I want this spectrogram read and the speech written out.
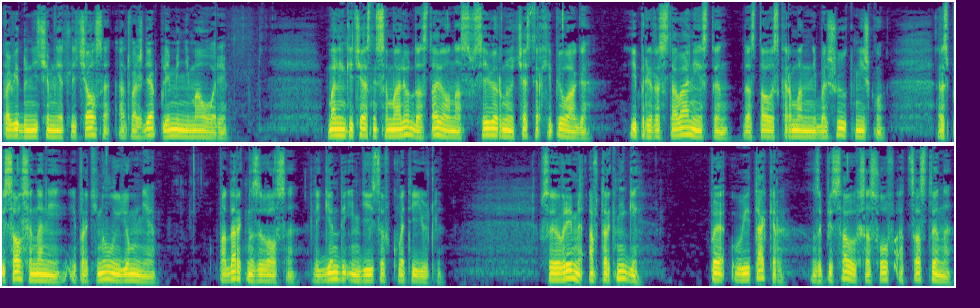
по виду ничем не отличался от вождя племени Маори. Маленький частный самолет доставил нас в северную часть архипелага, и при расставании Стэн достал из кармана небольшую книжку, расписался на ней и протянул ее мне. Подарок назывался «Легенды индейцев Кватиютль». В свое время автор книги П. Уитакер записал их со слов отца Стена,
